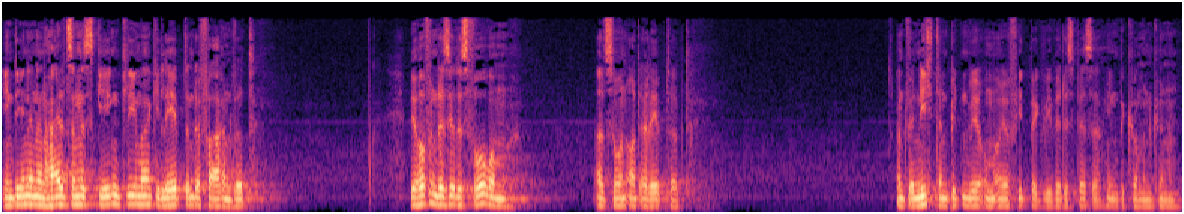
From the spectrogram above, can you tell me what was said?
in denen ein heilsames Gegenklima gelebt und erfahren wird. Wir hoffen, dass ihr das Forum als so ein Ort erlebt habt. Und wenn nicht, dann bitten wir um euer Feedback, wie wir das besser hinbekommen können.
